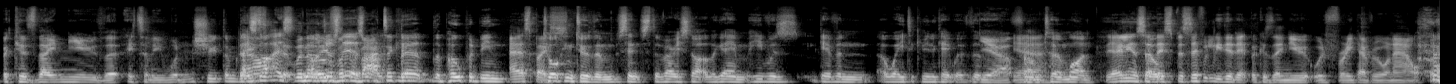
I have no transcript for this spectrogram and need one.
Because they knew that Italy wouldn't shoot them down. It's not, it's not just with it as well. The, the Pope had been Airspace. talking to them since the very start of the game. He was given a way to communicate with them Yeah. from Yeah. turn one. The aliens said they specifically did it because they knew it would freak everyone out. But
